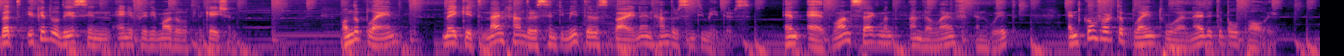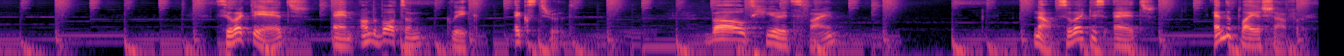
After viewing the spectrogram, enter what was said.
but you can do this in any 3D model application. On the plane, make it 900 cm by 900 cm and add one segment on the length and width and convert the plane to an editable poly. Select the edge and on the bottom click Extrude. About here it's fine. Now select this edge and apply a chamfer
